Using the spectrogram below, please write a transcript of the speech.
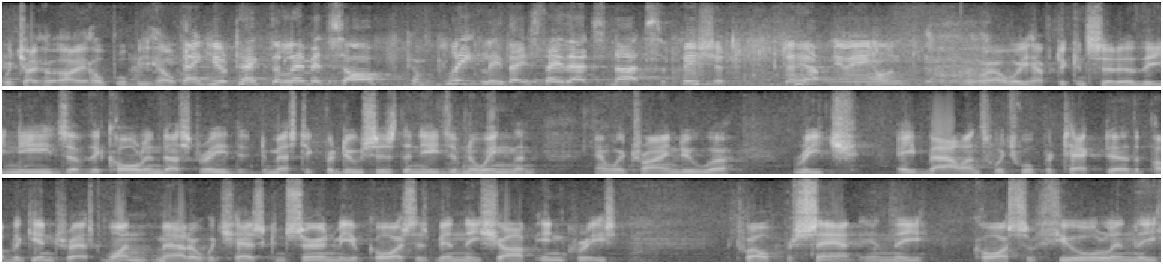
Which I, I hope will be helpful. I think you'll take the limits off completely. They say that's not sufficient to help New England. Well, we have to consider the needs of the coal industry, the domestic producers, the needs of New England, and we're trying to uh, reach a balance which will protect uh, the public interest. One matter which has concerned me, of course, has been the sharp increase, 12% in the costs of fuel in the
